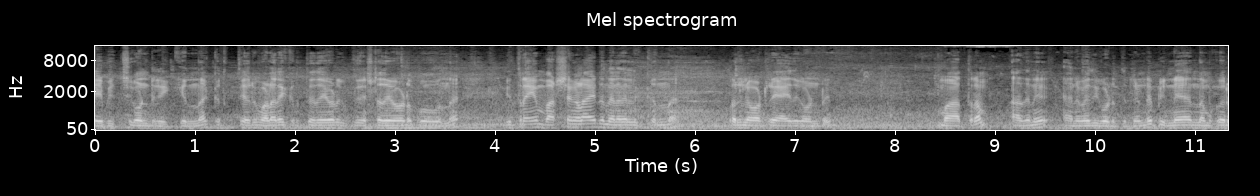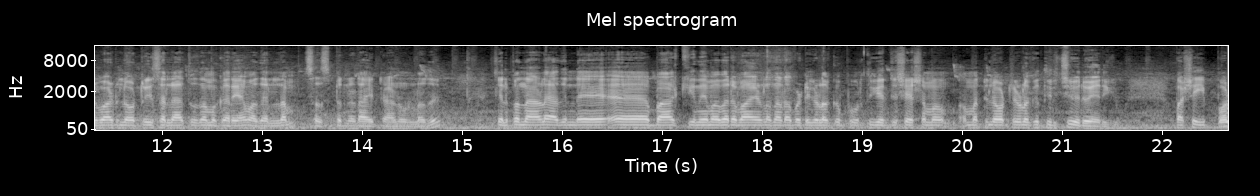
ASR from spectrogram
ലഭിച്ചുകൊണ്ടിരിക്കുന്ന കൃത്യ ഒരു വളരെ കൃത്യതയോട് കൃത്യനിഷ്ഠതയോട് പോകുന്ന ഇത്രയും വർഷങ്ങളായിട്ട് നിലനിൽക്കുന്ന ഒരു ലോട്ടറി ആയതുകൊണ്ട് മാത്രം അതിന് അനുമതി കൊടുത്തിട്ടുണ്ട്. പിന്നെ നമുക്ക് ഒരുപാട് ലോട്ടറീസ് അല്ലാത്തത് നമുക്കറിയാം. അതെല്ലാം സസ്പെൻഡഡ് ആയിട്ടാണ് ഉള്ളത്. ചിലപ്പോൾ നാളെ അതിന്റെ ബാക്കി നിയമപരമായുള്ള നടപടികളൊക്കെ പൂർത്തീകരിച്ച ശേഷം മറ്റ് ലോട്ടറികളൊക്കെ തിരിച്ചു വരുമായിരിക്കും. പക്ഷേ ഇപ്പോൾ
